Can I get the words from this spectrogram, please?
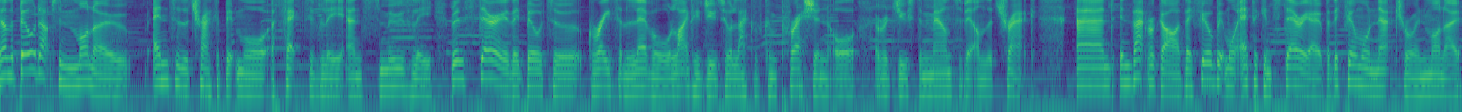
Now, the build ups in mono enter the track a bit more effectively and smoothly, but in stereo they build to a greater level, likely due to a lack of compression or a reduced amount of it on the track. And in that regard, they feel a bit more epic in stereo, but they feel more natural in mono.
